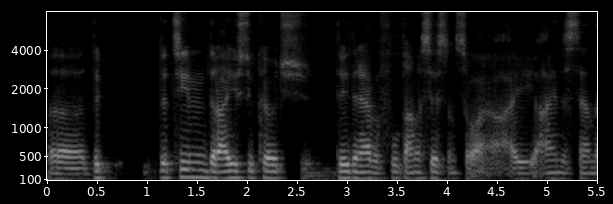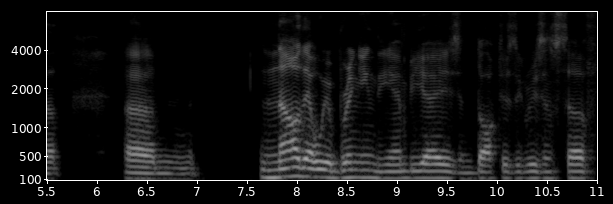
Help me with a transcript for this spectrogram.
Uh, the the team that I used to coach, they didn't have a full time assistant, so I I understand that. Um, now that we're bringing the MBAs and doctors degrees and stuff,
